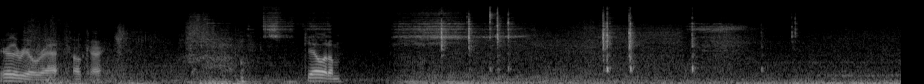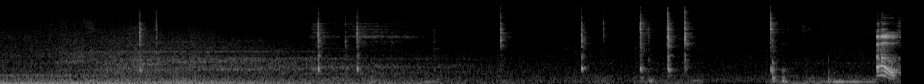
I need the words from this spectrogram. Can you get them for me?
You're the real rat. Okay. Killed him. Oh!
